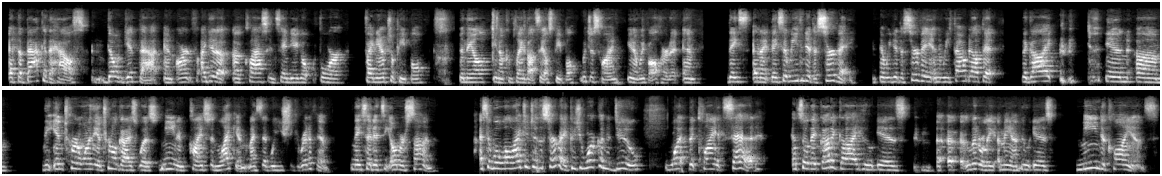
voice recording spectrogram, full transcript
at the back of the house don't get that and aren't. I did a, a class in San Diego for financial people and they all, you know, complain about salespeople, which is fine. You know, we've all heard it. And they, and I, they said, we even did a survey and we did a survey and we found out that the guy in um, the internal one of the internal guys was mean and clients didn't like him and i said well you should get rid of him and they said it's the owner's son i said well, why'd you do the survey? Because you weren't going to do what the client said. And so they've got a guy who is uh, uh, literally a man who is mean to clients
